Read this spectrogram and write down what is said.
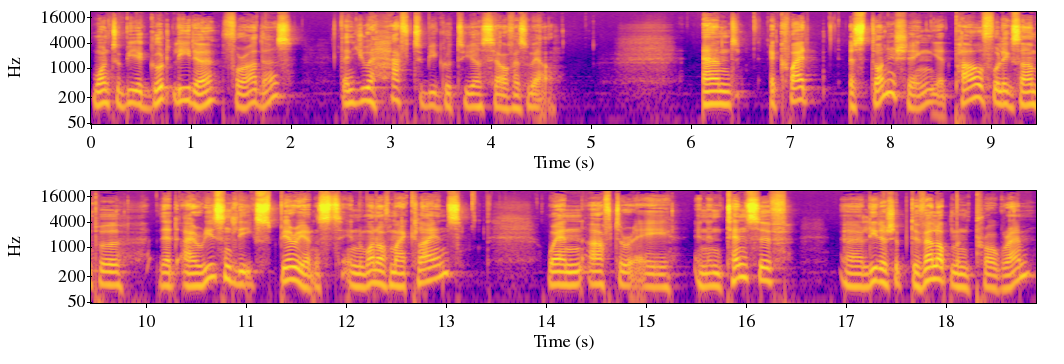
want to be a good leader for others, then you have to be good to yourself as well. And a quite astonishing yet powerful example that I recently experienced in one of my clients when, after a, an intensive uh, leadership development program,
